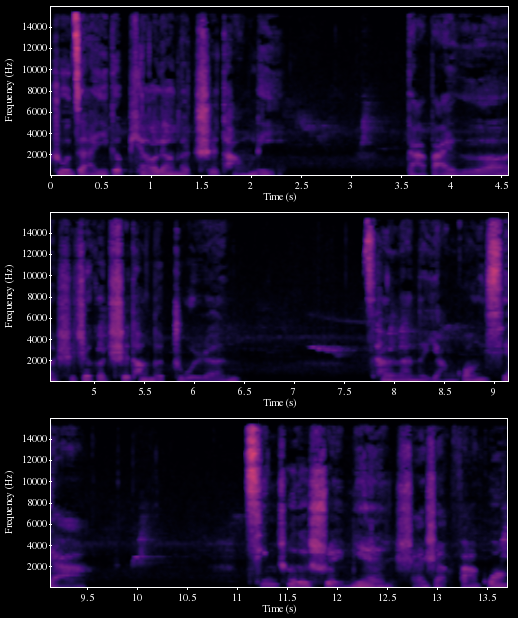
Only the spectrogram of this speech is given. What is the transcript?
住在一个漂亮的池塘里。大白鹅是这个池塘的主人。灿烂的阳光下，清澈的水面闪闪发光。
